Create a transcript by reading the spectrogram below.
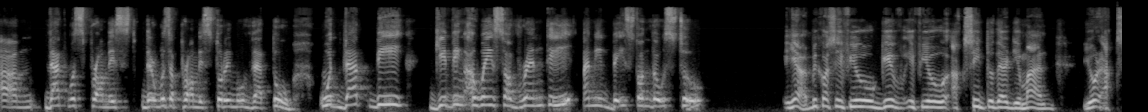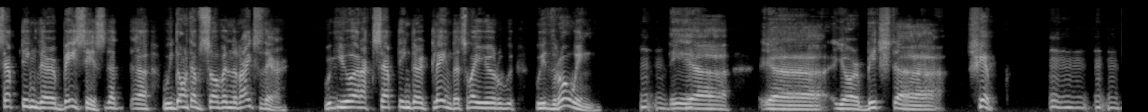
um, that was promised. There was a promise to remove that too. Would that be giving away sovereignty? I mean, based on those two? Yeah, because if you give, if you accede to their demand, you're accepting their basis that uh, we don't have sovereign rights there. You are accepting their claim. That's why you're withdrawing Mm-mm. the uh, uh, your beached uh, ship. Mm-mm.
